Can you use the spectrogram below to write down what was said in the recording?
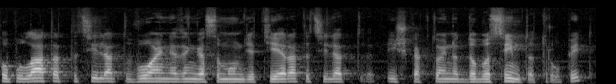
popullatat të cilat vuajnë edhe nga sëmundje tjera të cilat i shkaktojnë dobësim të trupit,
